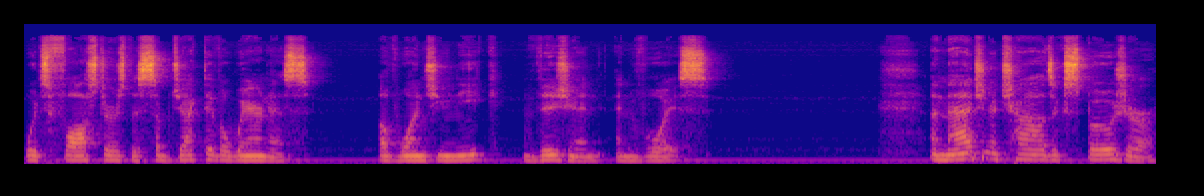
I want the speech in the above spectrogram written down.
which fosters the subjective awareness of one's unique vision and voice. Imagine a child's exposure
